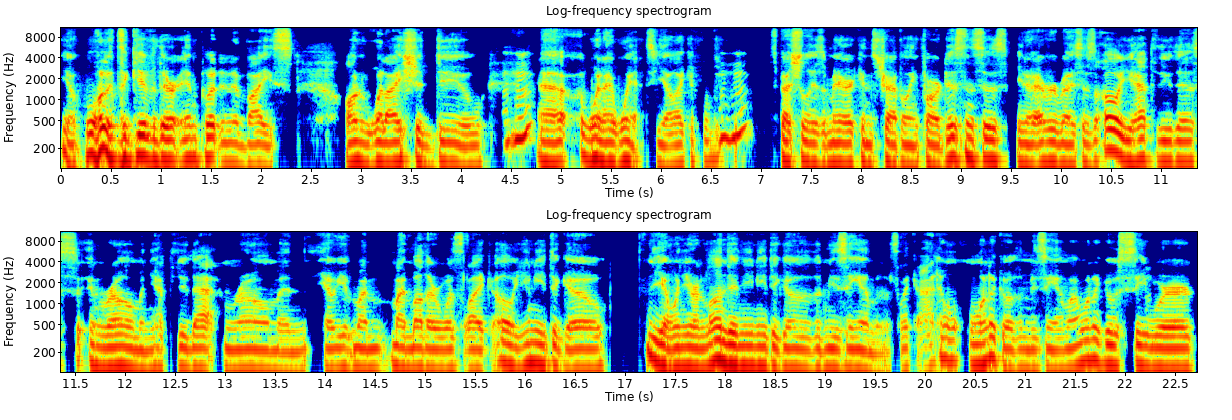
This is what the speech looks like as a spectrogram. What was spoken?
you know, wanted to give their input and advice on what I should do mm-hmm. uh, when I went. You know, like if mm-hmm especially as Americans traveling far distances. You know, everybody says, "Oh, you have to do this in Rome, and you have to do that in Rome." And you know, even my my mother was like, "Oh, you need to go." You know, when you're in London, you need to go to the museum, and it's like I don't want to go to the museum. I want to go see where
